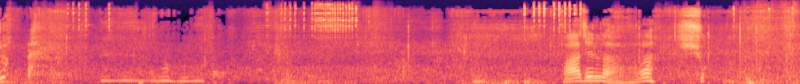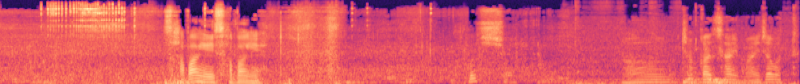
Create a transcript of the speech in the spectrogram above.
쭉. 빠질라. 슉. 사방에, 사방에. 그렇죠. 아, 잠깐 사이 많이 잡았다.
